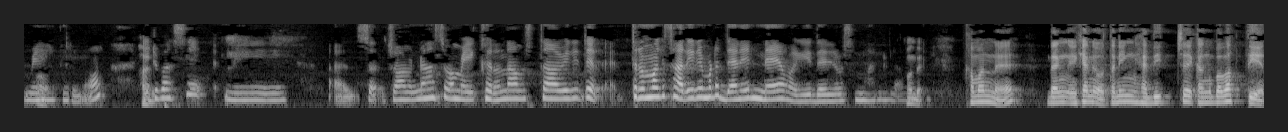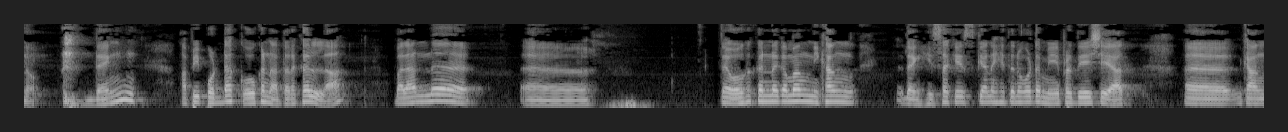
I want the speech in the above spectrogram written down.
මෙනෙහි කරනවා. ඊට පස්සේ මේ ස්වාමීන් වහන්සේ මේ කරන අවස්ථාවේදී ඇත්තටම මගේ ශරීරෙ මට දැනෙන්නේ නැහැ වගේ දැනෙනවා සමහර වෙලාවට. හොඳයි. කමන්නේ. දැන් ඒ කියන්නේ ඔතනින් හැදිච්ච එකඟ බවක් තියෙනවා. දැන් අපි පොඩ්ඩක් ඕක නතර කළා බලන්න දැන් ඕක කරන ගමන් නිකන් දැන් හිස කෙස් ගැන හිතනකොට මේ ප්‍රදේශයත් නිකන්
